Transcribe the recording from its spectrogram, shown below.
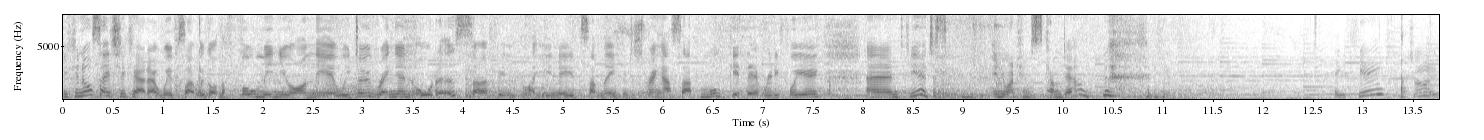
You can also check out our website. We've got the full menu on there. We do ring in orders, so if you, like you need something, you can just ring us up and we'll get that ready for you. And yeah, just anyone can just come down. Thank you. Enjoy.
